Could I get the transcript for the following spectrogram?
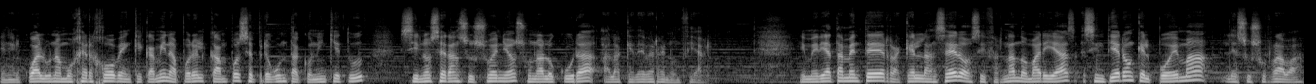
en el cual una mujer joven que camina por el campo se pregunta con inquietud si no serán sus sueños una locura a la que debe renunciar. Inmediatamente Raquel Lanceros y Fernando Marías sintieron que el poema le susurraba,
